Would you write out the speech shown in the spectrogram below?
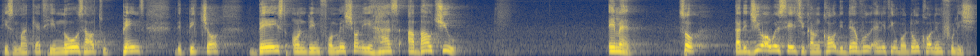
his market, he knows how to paint the picture based on the information he has about you. Amen. So, that the G always says you can call the devil anything, but don't call him foolish.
